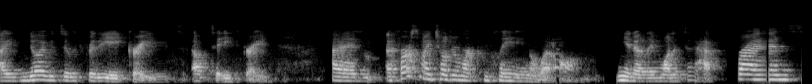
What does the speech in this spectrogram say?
I knew I would do it for the eighth grades, up to eighth grade. And at first, my children were complaining a little. You know, they wanted to have friends,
